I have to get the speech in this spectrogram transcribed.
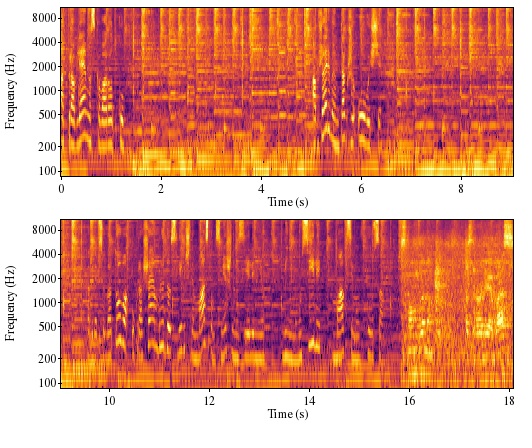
Отправляем на сковородку. Обжариваем также овощи. Когда все готово, украшаем блюдо сливочным маслом, смешанным с зеленью. Минимум усилий, максимум вкуса. С Новым годом! Поздравляю вас,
